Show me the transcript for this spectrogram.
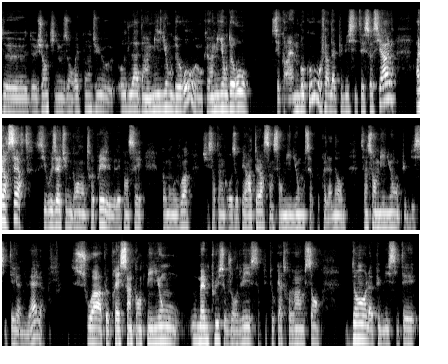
de, gens qui nous ont répondu au-delà d'un million d'euros. Donc, un million d'euros, c'est quand même beaucoup pour faire de la publicité sociale. Alors, certes, si vous êtes une grande entreprise et vous dépensez, comme on le voit chez certains gros opérateurs, 500 millions, c'est à peu près la norme, 500 millions en publicité annuelle, soit à peu près 50 millions ou même plus aujourd'hui, c'est plutôt 80 ou 100 dans la publicité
